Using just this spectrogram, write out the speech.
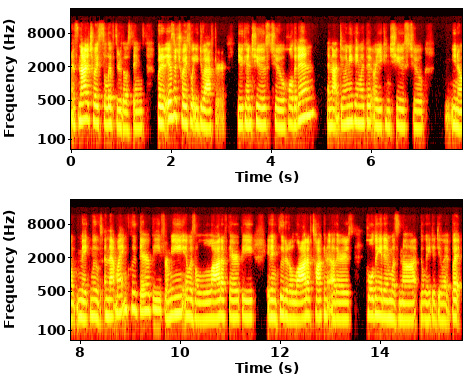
it's not a choice to live through those things, but it is a choice what you do after. You can choose to hold it in and not do anything with it, or you can choose to you know make moves. And that might include therapy. For me it was a lot of therapy. It included a lot of talking to others. Holding it in was not the way to do it but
